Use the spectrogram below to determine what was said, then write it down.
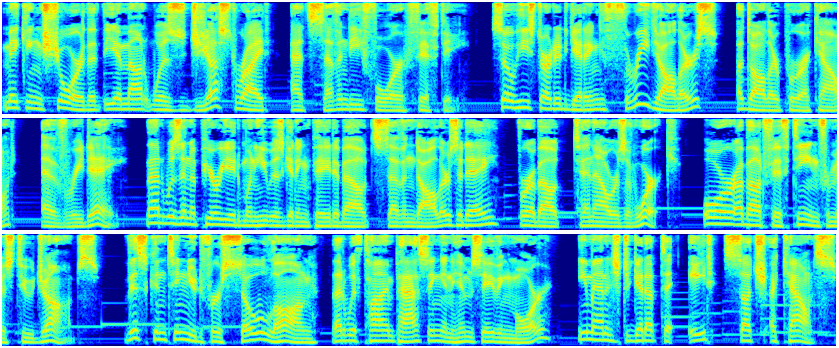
making sure that the amount was just right at 74.50. So he started getting $3, a dollar per account, every day. That was in a period when he was getting paid about $7 a day for about 10 hours of work, or about 15 from his two jobs. This continued for so long that with time passing and him saving more, he managed to get up to eight such accounts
